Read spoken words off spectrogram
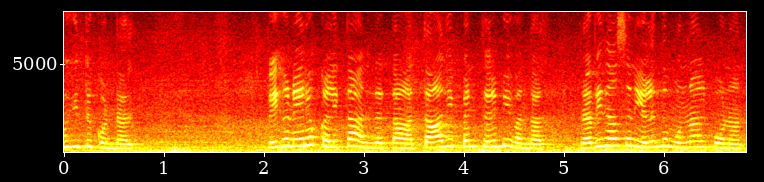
ஊகித்து கொண்டாள். வெகு நேரம் கழித்து அந்த தா தாதி பெண் திரும்பி வந்தாள். ரவிதாசன் எழுந்து முன்னால் போனான்.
